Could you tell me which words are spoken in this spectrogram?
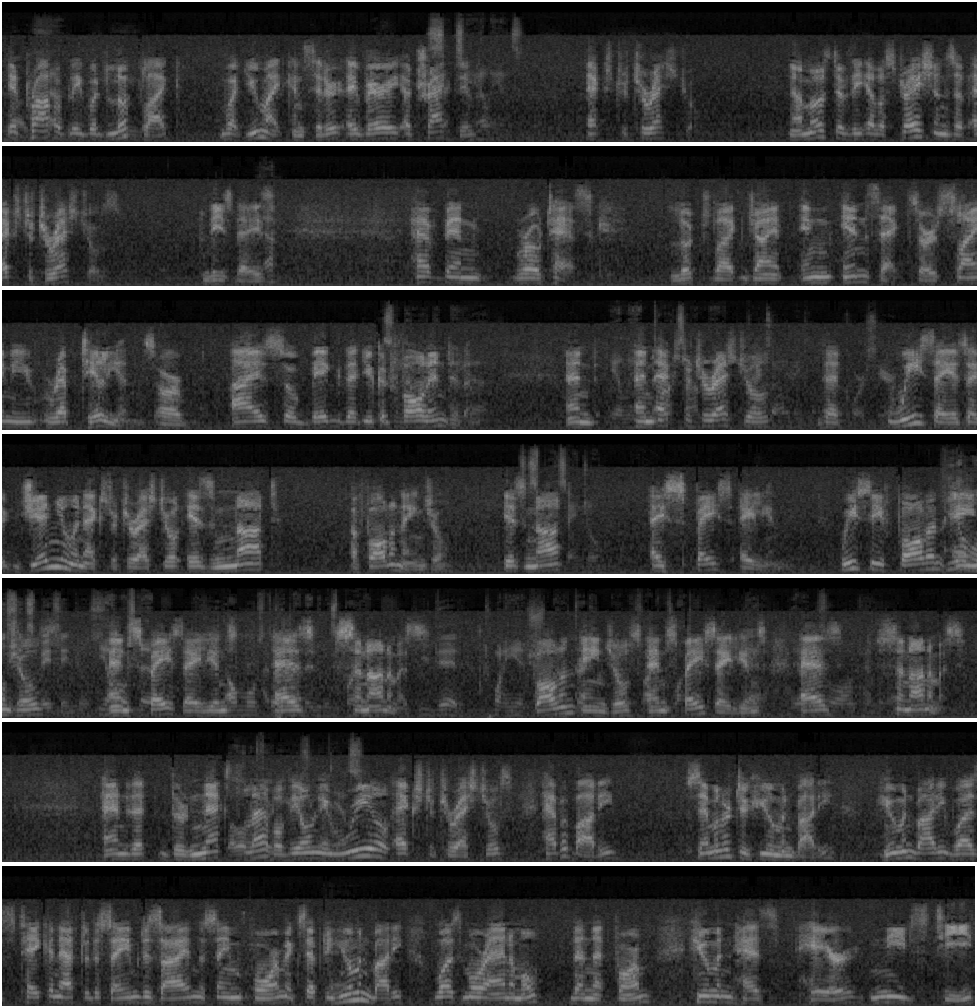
It probably would look like what you might consider a very attractive extraterrestrial. Now, most of the illustrations of extraterrestrials these days have been grotesque. Looked like giant in- insects or slimy reptilians or eyes so big that you could fall into the, them. And an extraterrestrial that we say is a genuine extraterrestrial is not a fallen angel, is not a space alien. We see fallen angels. And space aliens as Into his brain. synonymous. You did. 20 years. Fallen angels and space aliens Yeah, yeah, it was as a long time ago. synonymous. And that the next level, the only real extraterrestrials have a body similar to human body. Human body was taken after the same design, the same form, except a human body was more animal than that form. Human has hair, needs teeth,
